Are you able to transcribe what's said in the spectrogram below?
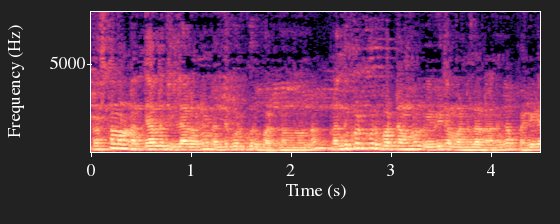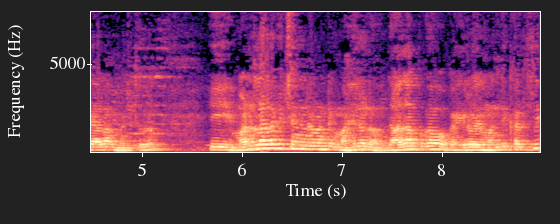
ప్రస్తుతం మనం నంద్యాల జిల్లాలోని నందికొట్కూరు పట్టణంలో ఉన్నాం. నందికొట్కూరు పట్టణంలో వివిధ మండలాలు అనగా పరిడాల మిడుతూరు ఈ మండలాలకు చెందినటువంటి మహిళలు దాదాపుగా ఒక ఇరవై మంది కలిసి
